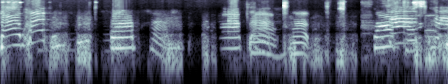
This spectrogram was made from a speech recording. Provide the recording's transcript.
ทราบครับทราบค่ะทราบค่ะครับทราบค่ะ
